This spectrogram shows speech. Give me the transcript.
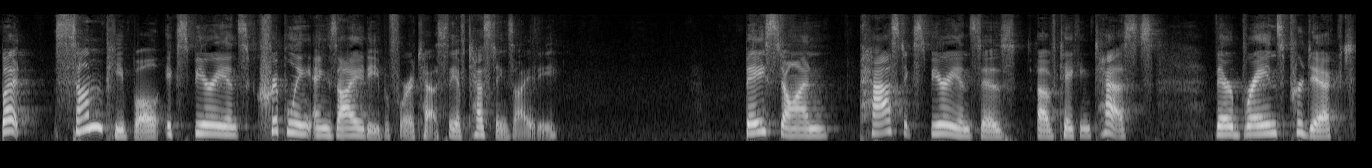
But some people experience crippling anxiety before a test. They have test anxiety based on past experiences of taking tests, their brains predict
